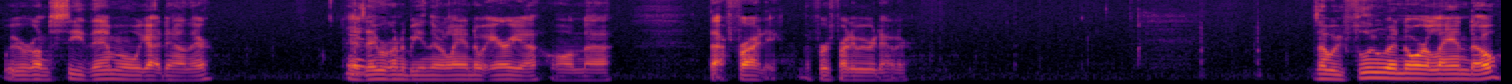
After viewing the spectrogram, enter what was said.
we were going to see them when we got down there. As they were going to be in the Orlando area on uh, that Friday, the first Friday we were down there. So we flew into Orlando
